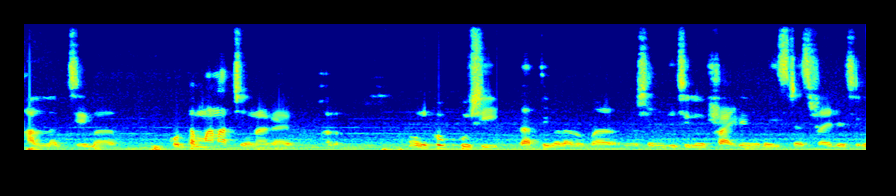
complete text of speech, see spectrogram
ভালো লাগছে বা কোটটা মানাচ্ছে ওনার গায়ে ভালো। উনি খুব খুশি। রাত্রিবেলা রোববার সেদিনকে ছিল ফ্রাইডে বোধহয় ইস্টার ফ্রাইডে ছিল।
